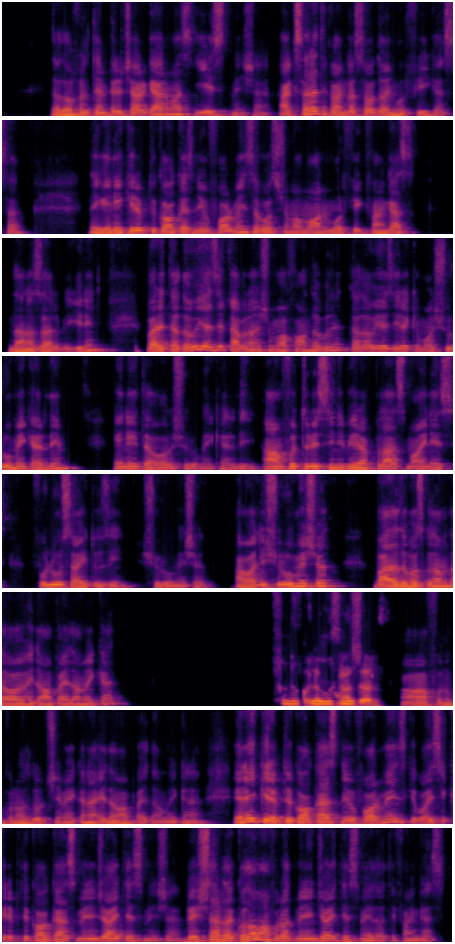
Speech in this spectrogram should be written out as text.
در داخل temperature گرم است yeast میشه. اکثریت fungus ها dimorphic هستند دیگه این Cryptococcus neoformans باز شما. monomorphic fungus در نظر بگیرین. برای تداوی از این قبلا شما خوانده بودین. تداوی از این که ما شروع می‌کردیم اینه دوا رو شروع می‌کردی. amphotericin B ره plus minus flucytosine شروع می‌شد. اولی شروع می‌شد بعد از باز کدام دوا ادامه پیدا می‌کرد؟ fluconazole. آه fluconazole چی می‌کنه؟ ادامه پیدا می‌کنه. یعنی Cryptococcus neoformans که باعث Cryptococcus meningitis میشه. بیشتر در کدام افراد meningitis می‌داد fungus؟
